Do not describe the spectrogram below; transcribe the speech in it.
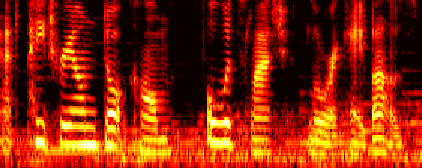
at patreon.com forward slash Laura K. Buzz.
